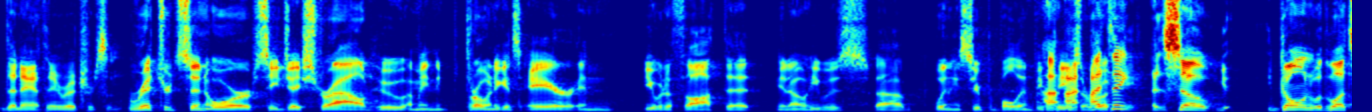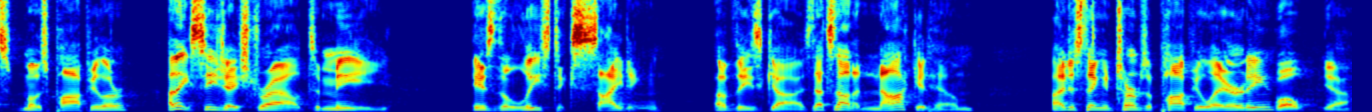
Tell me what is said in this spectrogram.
than Anthony Richardson. Richardson or CJ Stroud, who I mean, throwing against air, and you would have thought that you know he was uh, winning Super Bowl MVP as a I, rookie. I think so. Going with what's most popular, I think C.J. Stroud to me is the least exciting of these guys. That's not a knock at him. I just think in terms of popularity, well, yeah,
